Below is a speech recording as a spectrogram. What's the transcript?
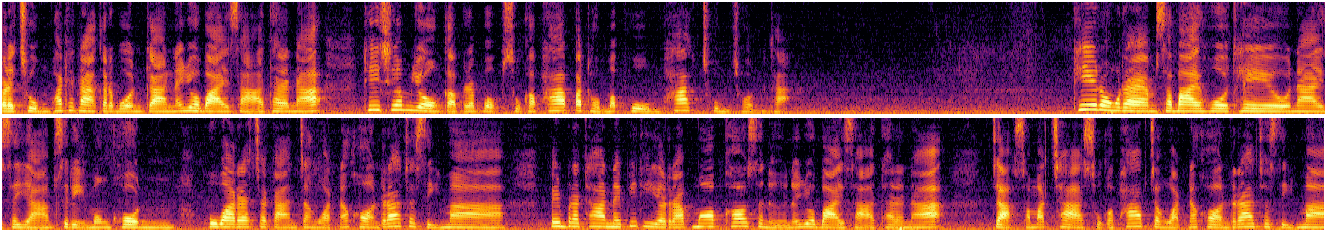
ประชุมพัฒนากระบวนการนโยบายสาธารณะ ที่เชื่อมโยงกับระบบสุขภาพปฐมภูมิภาคชุมชนค่ะ ที่โรงแรมสบายโฮเทล นายสยามสิริมงคล ผู้ว่าราชการจังหวัดนครราชสีมา เป็นประธานในพิธีรับมอบข้อเสนอนโยบายสาธารณะ จากสมัชชาสุขภาพจังหวัดนครราชสีมา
